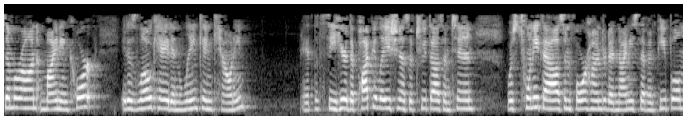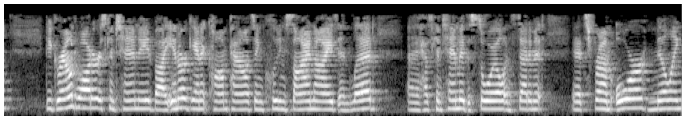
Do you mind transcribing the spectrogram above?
Cimarron Mining Corp. It is located in Lincoln County. It, let's see here, the population as of 2010 was 20,497 people. The groundwater is contaminated by inorganic compounds, including cyanides and lead. Uh, has contaminated the soil and sediment, and it's from ore, milling,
